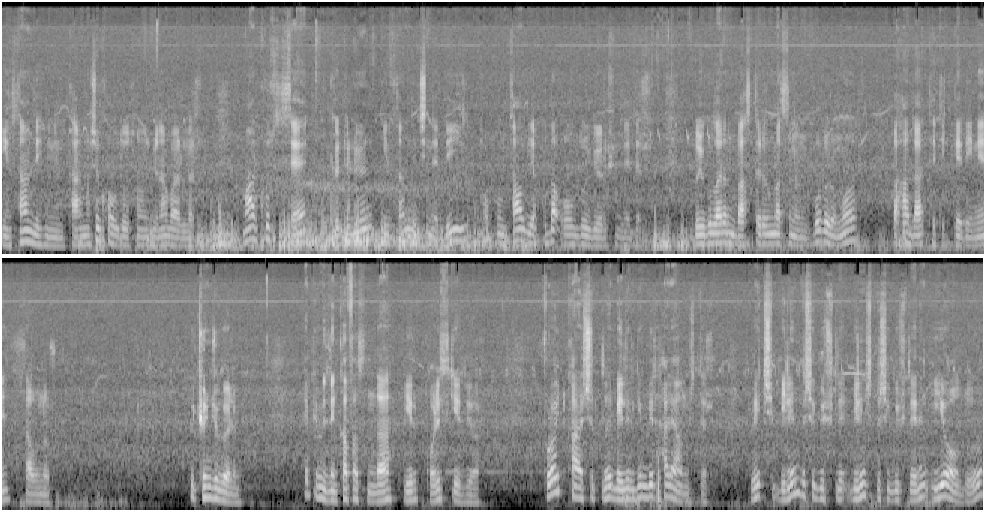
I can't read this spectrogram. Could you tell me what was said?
insan zihninin karmaşık olduğu sonucuna varılır. Markus ise kötülüğün insanın içinde değil toplumsal yapıda olduğu görüşündedir. Duyguların bastırılmasının bu durumu daha da tetiklediğini savunur. Üçüncü bölüm Hepimizin kafasında bir polis geziyor. Freud karşıtlığı belirgin bir hal almıştır. Rich, bilinç dışı, güçle, bilinç dışı güçlerin iyi olduğu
